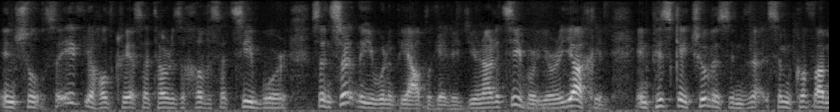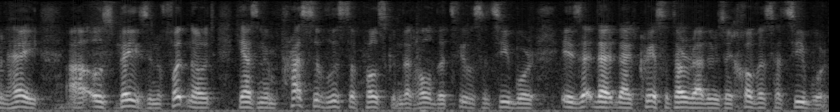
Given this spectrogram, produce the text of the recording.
in shul? So if you hold Kriyas Torah as a chavas at Tzibur, so then certainly you wouldn't be obligated. You're not a Tzibur, you're a Yachid. In Piskei Chuvas, in Sim Kuf and Hey, uh, Os Beis, in a footnote, he has an impressive list of poskim that hold that Tfilas at Tzibur is, that, that Kriyas Torah rather is a chavas at Tzibur.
